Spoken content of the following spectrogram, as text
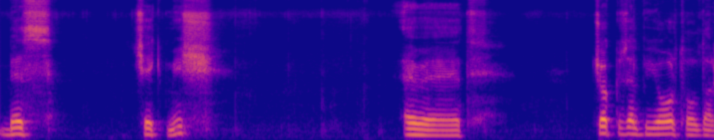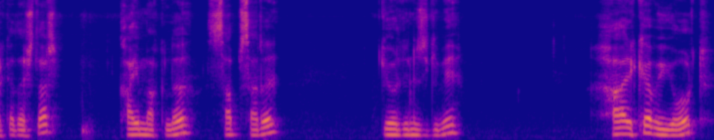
Bez çekmiş. Evet. Çok güzel bir yoğurt oldu arkadaşlar. Kaymaklı, sapsarı. Gördüğünüz gibi. Harika bir yoğurt.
